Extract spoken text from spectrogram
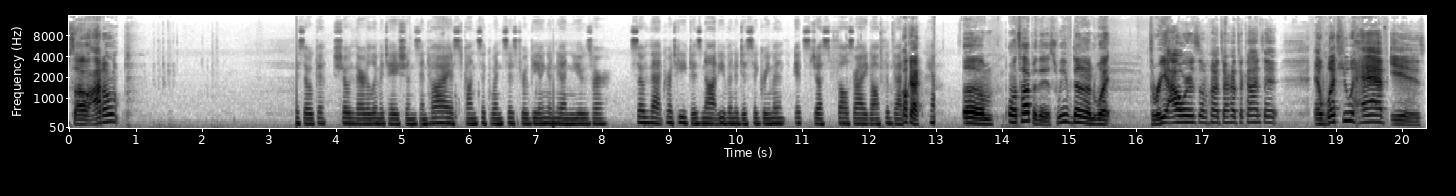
so I don't Hisoka show their limitations and highest consequences through being a Nen user. So that critique is not even a disagreement, it's just false right off the bat. Okay. Um, on top of this, we've done what three hours of Hunter Hunter content, and what you have is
